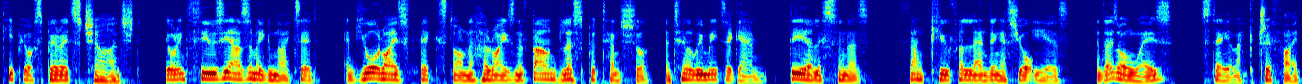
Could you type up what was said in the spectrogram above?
keep your spirits charged, your enthusiasm ignited, and your eyes fixed on the horizon of boundless potential. Until we meet again, dear listeners, thank you for lending us your ears, and as always, stay electrified.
